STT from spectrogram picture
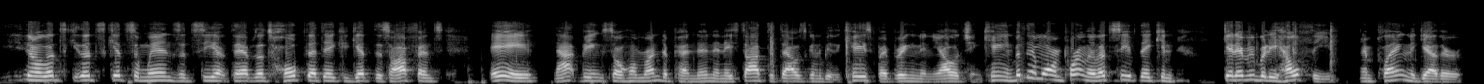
you know, let's let's get some wins and see if they have. Let's hope that they could get this offense a not being so home run dependent, and they thought that that was going to be the case by bringing in Yelich and Cain. But then more importantly, let's see if they can get everybody healthy and playing together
